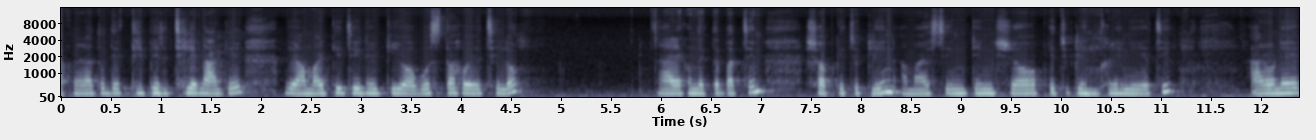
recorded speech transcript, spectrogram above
আপনারা তো দেখতেই পেরেছিলেন আগে যে আমার কিচেনের কি অবস্থা হয়েছিল। আর এখন দেখতে পাচ্ছেন সব কিছু ক্লিন। আমার সিং টিং সব কিছু ক্লিন করে নিয়েছি। আর অনেক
